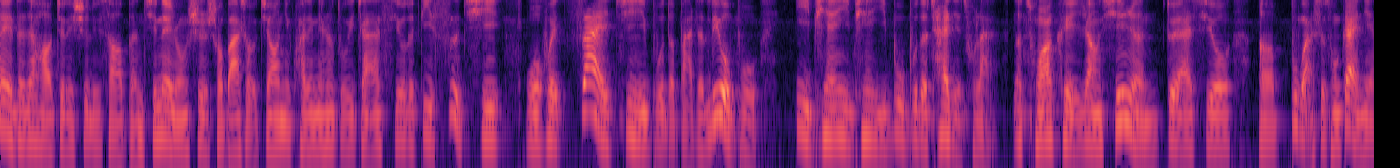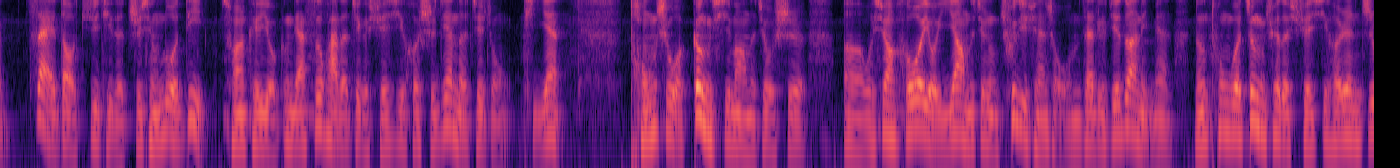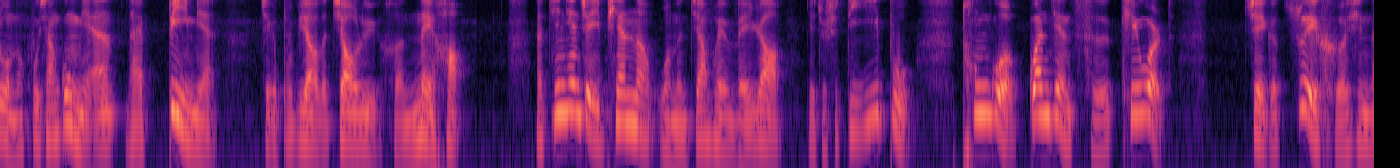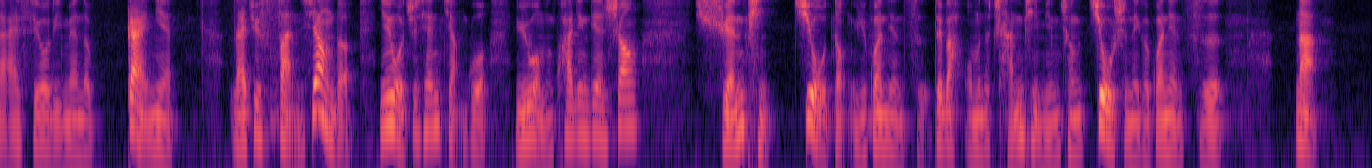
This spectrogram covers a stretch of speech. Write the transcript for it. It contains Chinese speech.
嘿，大家好，这里是吕嫂。本期内容是手把手教你跨境电商独立站 SU 的第四期，我会再进一步的把这六步一篇一篇、一步步的拆解出来，那从而可以让新人对 SU，呃，不管是从概念再到具体的执行落地，从而可以有更加丝滑的这个学习和实践的这种体验。同时，我更希望的就是，呃，我希望和我有一样的这种初级选手，我们在这个阶段里面能通过正确的学习和认知，我们互相共勉，来避免。这个不必要的焦虑和内耗。那今天这一篇呢，我们将会围绕，也就是第一步，通过关键词 keyword 这个最核心的 SEO 里面的概念，来去反向的。因为我之前讲过，与我们跨境电商选品就等于关键词，对吧？我们的产品名称就是那个关键词。那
